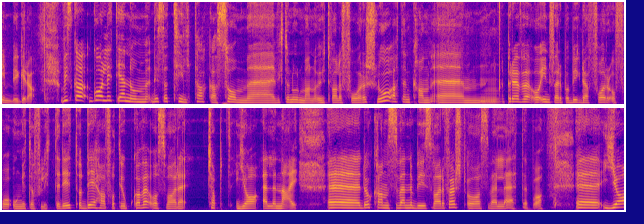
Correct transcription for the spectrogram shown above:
innbyggere. Vi skal gå litt gjennom disse tiltakene som eh, Viktor Nordmann og utvalget foreslo. At en kan eh, prøve å innføre på bygda for å få unge til å flytte dit. Og det har fått i oppgave å svare kjapt ja eller nei. Eh, da kan Svenneby svare først, og Svelle etterpå. Eh, ja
